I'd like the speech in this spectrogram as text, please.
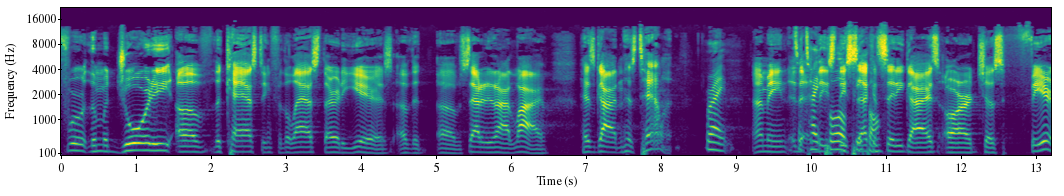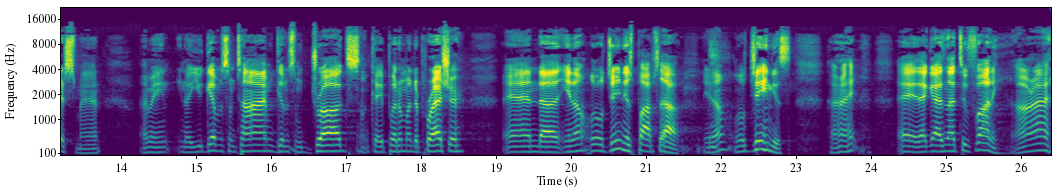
for the majority of the casting for the last 30 years of the of Saturday Night Live has gotten his talent. right. I mean, th- these these Second. City guys are just fierce, man. I mean, you know, you give them some time, give them some drugs, okay, put them under pressure, and uh, you know, a little genius pops out. You know, a little genius. All right. Hey, that guy's not too funny. All right.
